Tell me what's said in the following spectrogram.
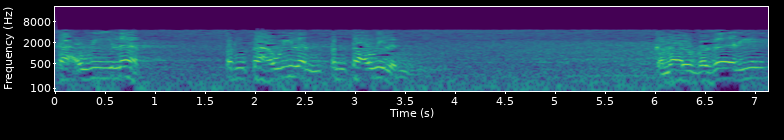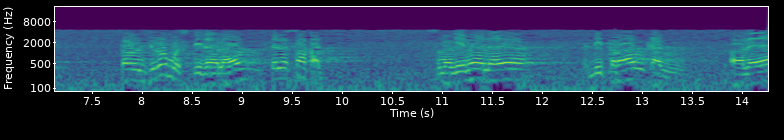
takwilan, pentakwilan, pentakwilan. Karena Al-Ghazali terjerumus di dalam filsafat. Sebagaimana diterangkan oleh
